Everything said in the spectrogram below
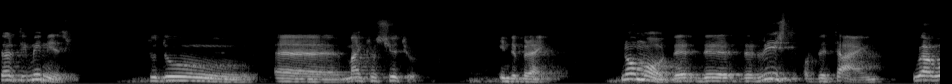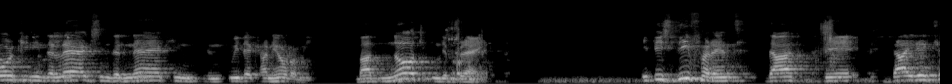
30 minutes to do uh, microsuture in the brain. No more. The, the, the rest of the time, we are working in the legs, in the neck, in, in, with the craniotomy, but not in the brain. It is different that the direct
